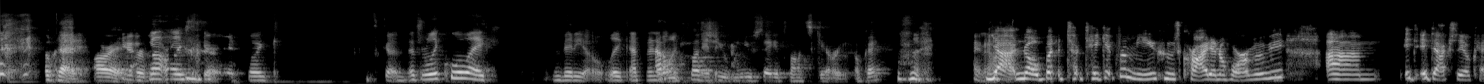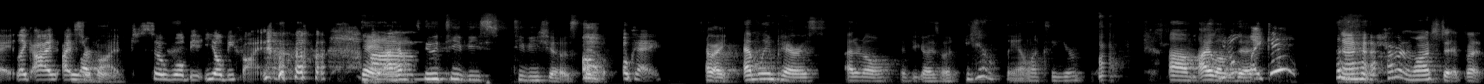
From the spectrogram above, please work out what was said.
Okay, all right, Yeah, it's not really scary. It's like it's good. It's really cool, like video. Like I don't know. I don't like, trust you when you say it's not scary. Okay. I know. Yeah, no, but t- take it from me who's cried in a horror movie. Um it, it's actually okay. Like I I Lovely. survived. So we'll be you'll be fine. Okay, I have Um, two TV TV shows too. oh, okay. All right, Emily in Paris. I don't know if you guys would. Yeah, Alexa, you're. Um, I You loved don't it. like it? I haven't watched it, but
